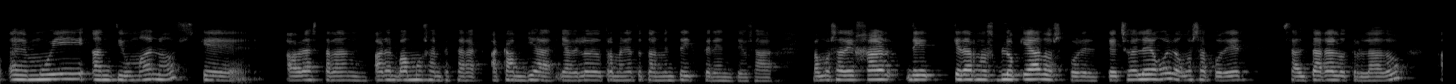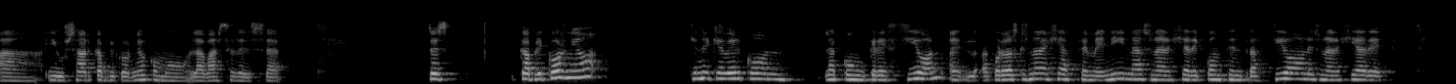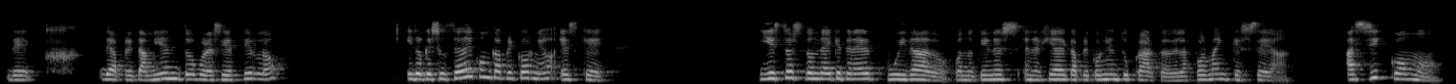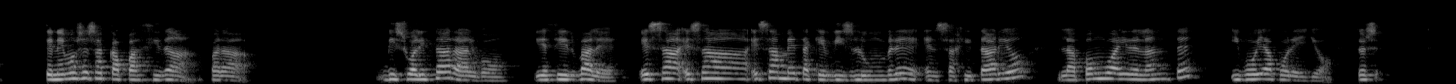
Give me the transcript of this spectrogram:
eh, muy antihumanos que ahora estarán, ahora vamos a empezar a, a, cambiar y a verlo de otra manera totalmente diferente. O sea, vamos a dejar de quedarnos bloqueados por el techo del ego y vamos a poder saltar al otro lado y usar Capricornio como la base del ser. Entonces, Capricornio tiene que ver con la concreción, eh, acordaos que es una energía femenina, es una energía de concentración, es una energía de, de apretamiento, por así decirlo. Y lo que sucede con Capricornio es que, y esto es donde hay que tener cuidado cuando tienes energía de Capricornio en tu carta, de la forma en que sea, así como tenemos esa capacidad para visualizar algo y decir, vale, esa, esa, esa meta que vislumbré en Sagitario, la pongo ahí delante y voy a por ello. Entonces,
